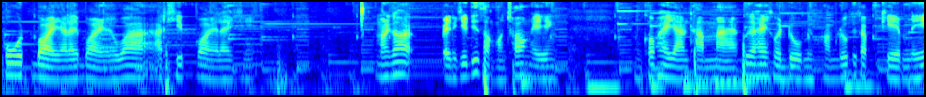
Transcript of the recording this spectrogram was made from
พูดบ่อยอะไรบ่อยหรือว่าอัดคลิปบ่อยอะไรอย่างนี้ มันก็เป็นคลิปที่สองของช่องเอง ก็พยายามทำมาเพื่อให้คนดูมีความรู้เกี่ยวกับเกมนี้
